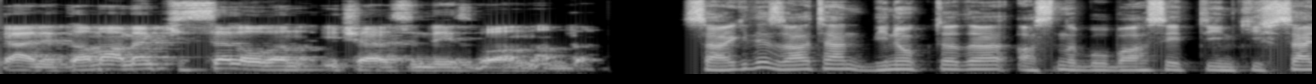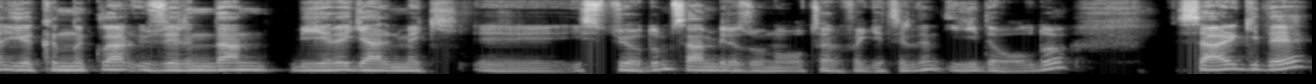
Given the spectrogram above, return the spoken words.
Yani tamamen kişisel olan içerisindeyiz bu anlamda. Sergide zaten bir noktada aslında bu bahsettiğin kişisel yakınlıklar üzerinden bir yere gelmek e, istiyordum. Sen biraz onu o tarafa getirdin. İyi de oldu. Sergide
